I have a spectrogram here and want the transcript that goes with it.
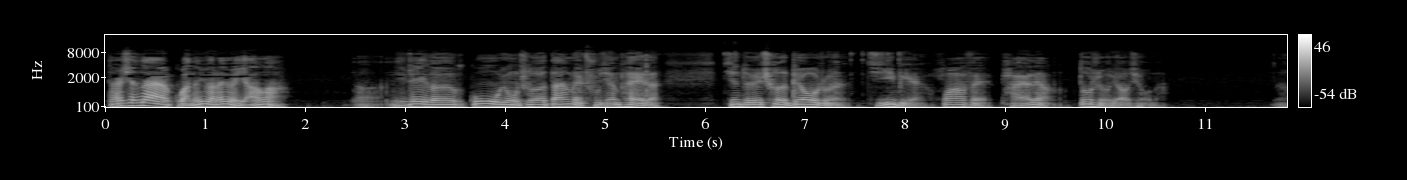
但是现在管的越来越严了，啊，你这个公务用车单位出钱配的，现在对于车的标准、级别、花费、排量都是有要求的，啊，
